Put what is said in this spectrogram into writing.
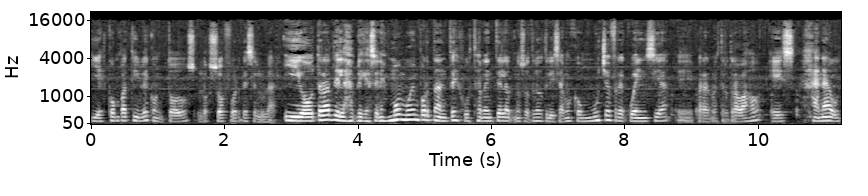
y es compatible con todos los software de celular. Y otra de las aplicaciones muy muy importantes, justamente nosotros la utilizamos con mucha frecuencia eh, para nuestro trabajo, es Hanout,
